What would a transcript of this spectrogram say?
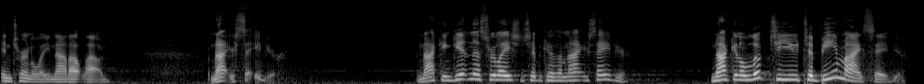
internally, not out loud. I'm not your Savior. I'm not going to get in this relationship because I'm not your Savior. I'm not going to look to you to be my Savior.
